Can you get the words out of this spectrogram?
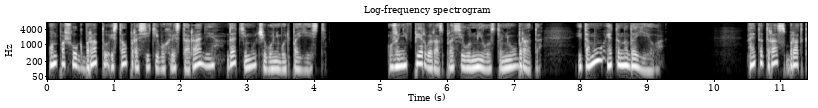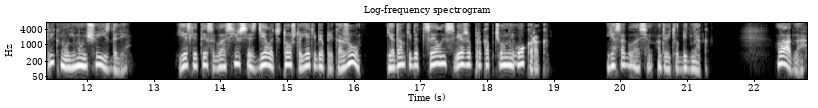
Он пошел к брату и стал просить его Христа ради дать ему чего-нибудь поесть. Уже не в первый раз просил он милостыню у брата, и тому это надоело. На этот раз брат крикнул ему еще издали. «Если ты согласишься сделать то, что я тебе прикажу, я дам тебе целый свежепрокопченный окорок». «Я согласен», — ответил бедняк. «Ладно,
